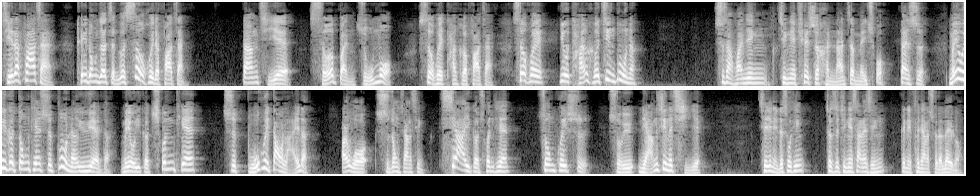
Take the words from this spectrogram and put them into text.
企业的发展推动着整个社会的发展。当企业舍本逐末，社会谈何发展？社会又谈何进步呢？市场环境今年确实很难，这没错。但是没有一个冬天是不能逾越的，没有一个春天是不会到来的。而我始终相信。下一个春天，终归是属于良心的企业。谢谢你的收听，这是今天三人行跟你分享的所有的内容。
